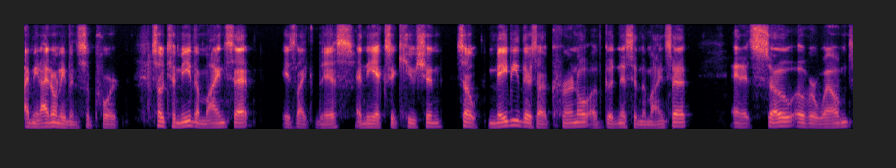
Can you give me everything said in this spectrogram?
I mean, I don't even support. So to me, the mindset is like this and the execution. So maybe there's a kernel of goodness in the mindset and it's so overwhelmed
